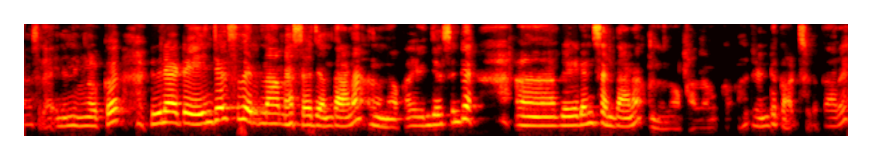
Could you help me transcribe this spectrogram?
മനസ്സിലായി. ഇനി നിങ്ങൾക്ക് ഇതിനായിട്ട് ഏഞ്ചൽസ് തരുന്ന മെസ്സേജ് എന്താണ് എന്ന് നോക്കാം. ഏഞ്ചൽസിന്റെ ഗൈഡൻസ് എന്താണ് എന്ന് നോക്കാം നമുക്ക്. രണ്ട് കാർഡ്സ് എടുക്കാവേ.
